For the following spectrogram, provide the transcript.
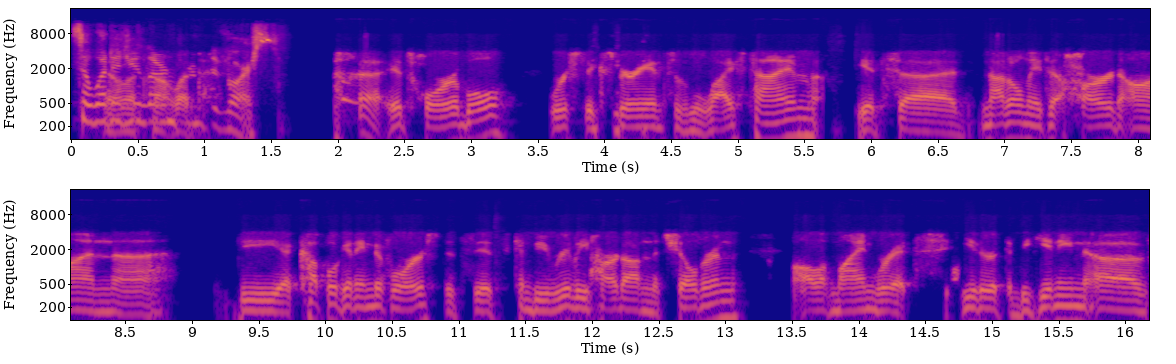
So, what no, did you learn from what, divorce? it's horrible. Worst experience of a lifetime. It's uh, not only is it hard on uh, the couple getting divorced, it's it can be really hard on the children. All of mine were at either at the beginning of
